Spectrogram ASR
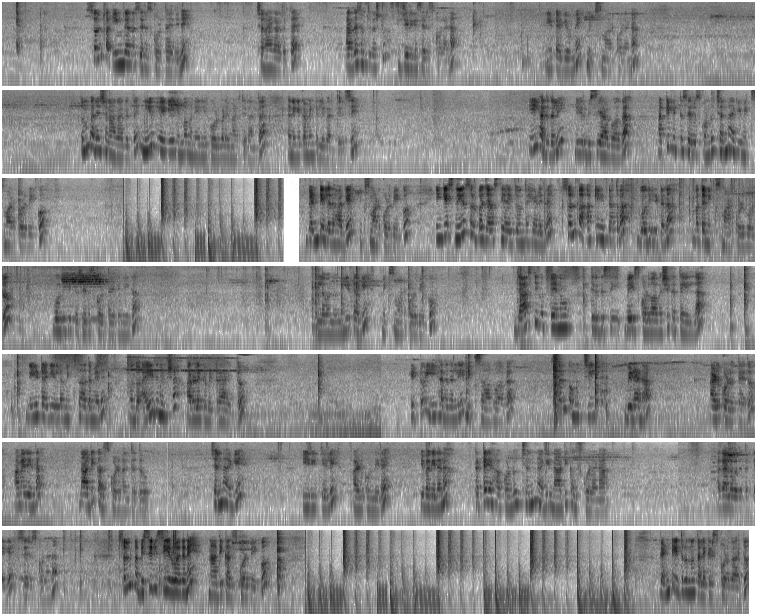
ಸ್ವಲ್ಪ ಇಂಗನ್ನು ಸೇರಿಸ್ಕೊಳ್ತಾ ಇದ್ದೀನಿ. ಚೆನ್ನಾಗಾಗುತ್ತೆ. ಅರ್ಧ ಚಮಚದಷ್ಟು ಜೀರಿಗೆ ಸೇರಿಸ್ಕೊಳ್ಳೋಣ. ನೀಟಾಗಿ ಒಮ್ಮೆ ಮಿಕ್ಸ್ ಮಾಡ್ಕೊಳ್ಳೋಣ. ತುಂಬಾ ಚೆನ್ನಾಗಾಗುತ್ತೆ. ನೀವು ಹೇಗೆ ನಿಮ್ಮ ಮನೆಯಲ್ಲಿ ಕೋಡ್ಬಳೆ ಮಾಡ್ತೀರಾ ಅಂತ ನನಗೆ ಕಮೆಂಟಲ್ಲಿ ಬರ್ತಿಳಿಸಿ ಈ ಹದದಲ್ಲಿ ನೀರು ಬಿಸಿ ಆಗುವಾಗ ಅಕ್ಕಿ ಹಿಟ್ಟು ಸೇರಿಸ್ಕೊಂಡು ಚೆನ್ನಾಗಿ ಮಿಕ್ಸ್ ಮಾಡ್ಕೊಳ್ಬೇಕು. ಗಂಟೆ ಇಲ್ಲದ ಹಾಗೆ ಮಿಕ್ಸ್ ಮಾಡ್ಕೊಳ್ಬೇಕು. ಇನ್ ಕೇಸ್ ನೀರು ಸ್ವಲ್ಪ ಜಾಸ್ತಿ ಆಯಿತು ಅಂತ ಹೇಳಿದರೆ ಸ್ವಲ್ಪ ಅಕ್ಕಿ ಹಿಟ್ಟು ಅಥವಾ ಗೋಧಿ ಹಿಟ್ಟನ್ನು ಮತ್ತೆ ಮಿಕ್ಸ್ ಮಾಡ್ಕೊಳ್ಬೋದು. ಗೋಧಿ ಹಿಟ್ಟು ಸೇರಿಸ್ಕೊಳ್ತಾ ಇದ್ದೀನಿ ಈಗ. ಎಲ್ಲವನ್ನು ನೀಟಾಗಿ ಮಿಕ್ಸ್ ಮಾಡ್ಕೊಳ್ಬೇಕು. ಜಾಸ್ತಿ ಹೊತ್ತೇನು ತಿರುಗಿಸಿ ಬೇಯಿಸ್ಕೊಳ್ಳುವ ಅವಶ್ಯಕತೆ ಇಲ್ಲ. ನೀಟಾಗಿ ಎಲ್ಲ ಮಿಕ್ಸ್ ಆದ ಮೇಲೆ ಒಂದು ಐದು ನಿಮಿಷ ಅರಳಕ್ಕೆ ಬಿಟ್ಟರೆ ಆಯಿತು. ಹಿಟ್ಟು ಈ ಹದದಲ್ಲಿ ಮಿಕ್ಸ್ ಆಗುವಾಗ ಸ್ವಲ್ಪ ಮುಚ್ಚಿ ಬಿಡೋಣ. ಅಳ್ಕೊಳ್ಳುತ್ತೆ ಅದು. ಆಮೇಲಿಂದ ನಾದಿ ಕಲಿಸ್ಕೊಳ್ಳುವಂಥದ್ದು. ಚೆನ್ನಾಗಿ ಈ ರೀತಿಯಲ್ಲಿ ಅಳ್ಕೊಂಡಿದೆ. ಇವಾಗ ಇದನ್ನು ತಟ್ಟೆಗೆ ಹಾಕ್ಕೊಂಡು ಚೆನ್ನಾಗಿ ನಾದಿ ಕಲಿಸ್ಕೊಳ್ಳೋಣ. ಅಗಲವಾದ ತಟ್ಟೆಗೆ ಸೇರಿಸ್ಕೊಳ್ಳೋಣ. ಸ್ವಲ್ಪ ಬಿಸಿ ಬಿಸಿ ಇರುವಾಗನೇ ನಾದಿ ಕಲಿಸ್ಕೊಳ್ಬೇಕು. ಗಂಟೆ ಇದ್ರೂ ತಲೆ ಕೆಡಿಸ್ಕೊಳ್ಬಾರ್ದು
